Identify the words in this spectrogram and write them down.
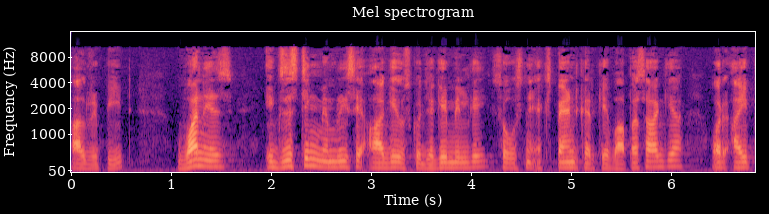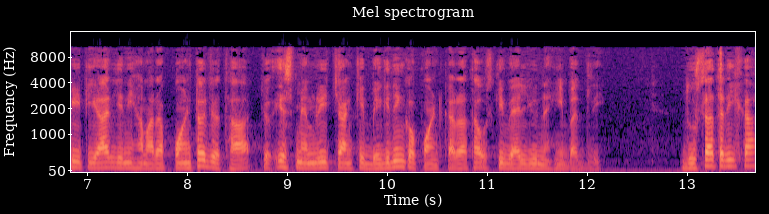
I'll repeat one is existing memory سے آگے اس کو جگہ مل گئی سو so اس نے ایکسپینڈ کر کے واپس آ گیا اور آئی پی ٹی آر یعنی ہمارا پوائنٹر جو تھا جو اس میموری چنک کی بگننگ کو پوائنٹ کر رہا تھا اس کی ویلو نہیں بدلی دوسرا طریقہ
